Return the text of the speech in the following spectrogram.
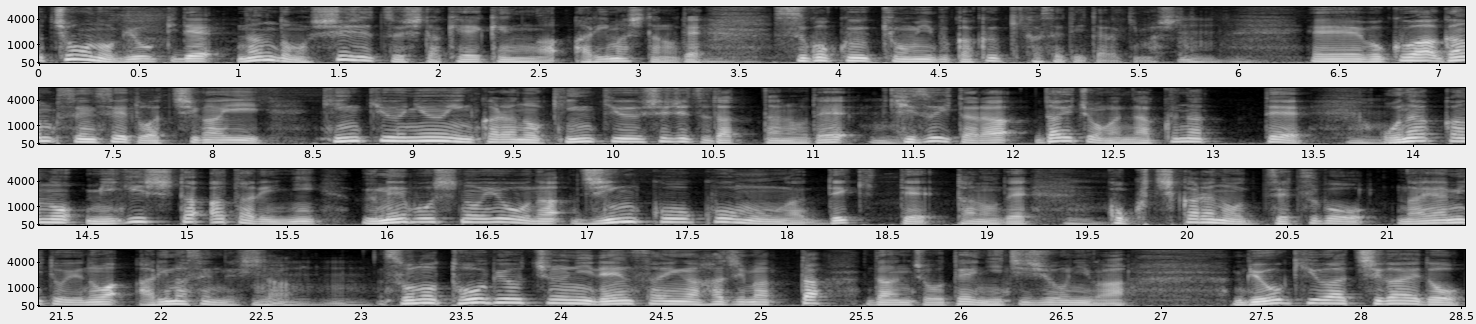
腸の病気で何度も手術した経験がありましたので、すごく興味深く聞かせていただきました、えー僕はガンプ先生とは違い緊急入院からの緊急手術だったので、気づいたら大腸がなくなってお腹の右下あたりに梅干しのような人工肛門ができてたので、告知からの絶望悩みというのはありませんでした、その闘病中に連載が始まった団長亭日常には病気は違えど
